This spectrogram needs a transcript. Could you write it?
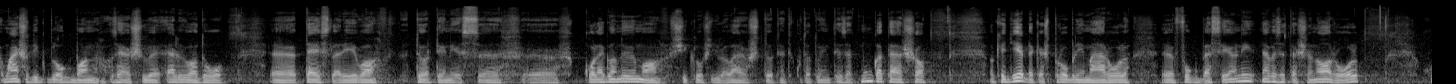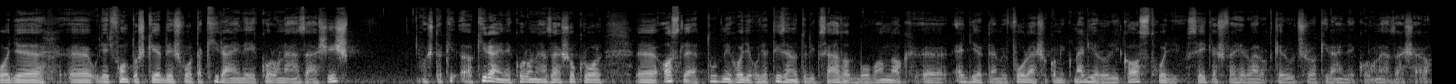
A második blogban az első előadó Teiszler Éva történész kolléganőm, a Siklós Gyula Város Történeti Kutatóintézet munkatársa, aki egy érdekes problémáról fog beszélni, nevezetesen arról, hogy ugye egy fontos kérdés volt a királyné koronázás is, most a királyné koronázásokról azt lehet tudni, hogy, hogy a 15. századból vannak egyértelmű források, amik megjelölik azt, hogy Székesfehérvárot került sor a királyné koronázására.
